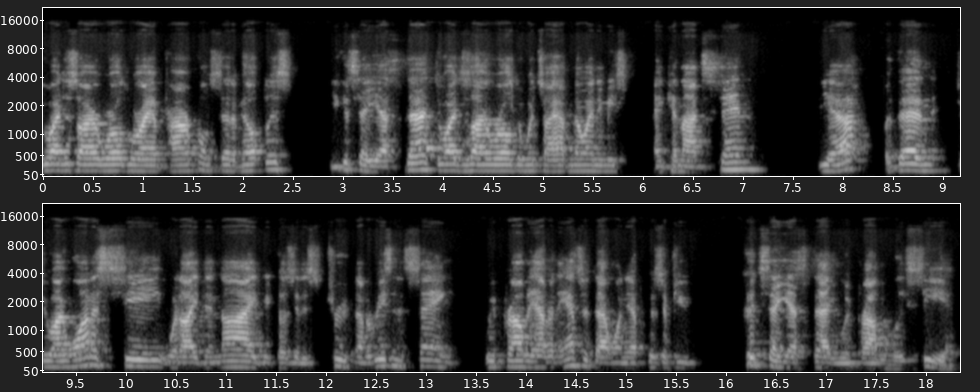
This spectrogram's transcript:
Do I desire a world where I am powerful instead of helpless? You could say yes that. Do I desire a world in which I have no enemies and cannot sin? Yeah. But then, do I want to see what I denied because it is truth? Now, the reason it's saying we probably haven't answered that one yet, because if you could say yes to that, you would probably see it.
